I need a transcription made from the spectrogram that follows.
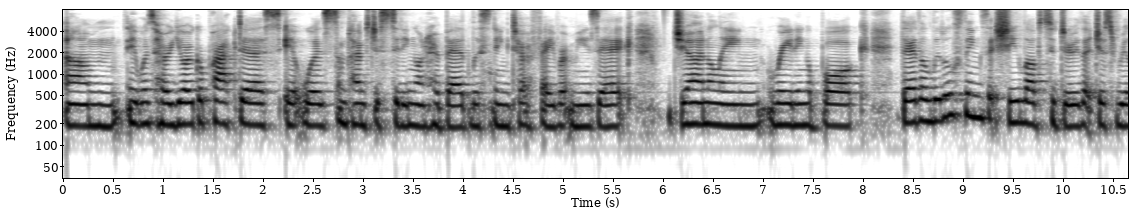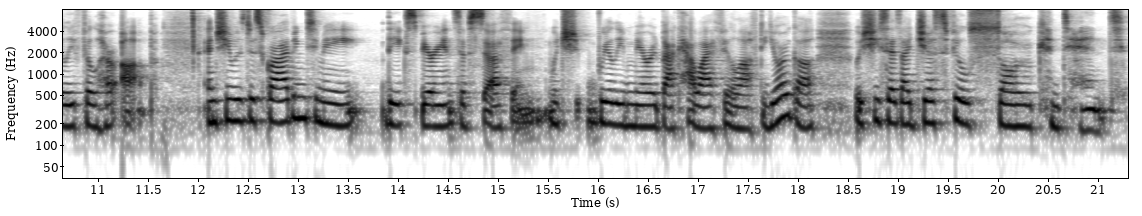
Um, it was her yoga practice. It was sometimes just sitting on her bed listening to her favorite music, journaling, reading a book. They're the little things that she loves to do that just really fill her up. And she was describing to me the experience of surfing, which really mirrored back how I feel after yoga, where she says, I just feel so content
